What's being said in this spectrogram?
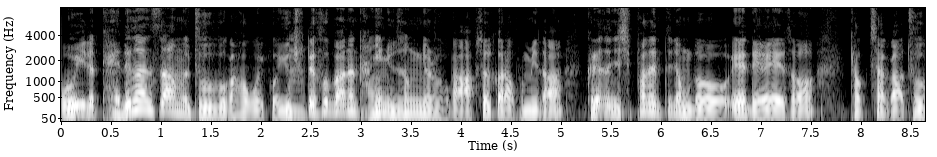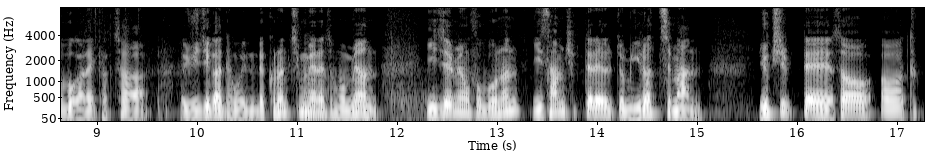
오히려 대등한 싸움을 두 후보가 하고 있고 60대 음. 후반은 당연히 윤석열 후보가 앞설 거라고 봅니다. 그래서 이제 10% 정도의 내외에서 격차가 두 후보 간의 격차 유지가 되고 있는데 그런 측면에서 음. 보면 이재명 후보는 20, 30대를 좀 잃었지만 60대에서 어, 득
